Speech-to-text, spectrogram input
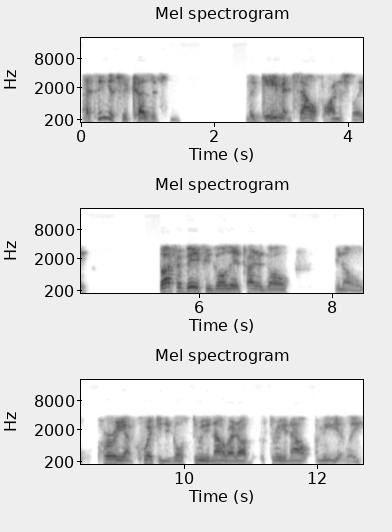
I think it's because it's the game itself, honestly. God forbid if you go there try to go, you know, hurry up quick and you go three and out right off three and out immediately.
